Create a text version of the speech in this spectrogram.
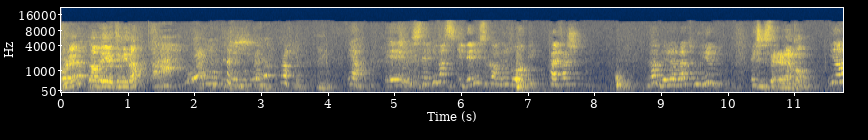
Var det? Da blir det til middag. Ja, eh, hvis dere vil vaske dere, så kan dere gå opp i farfars gamle laboratorium. Eksisterer det ennå? Ja,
